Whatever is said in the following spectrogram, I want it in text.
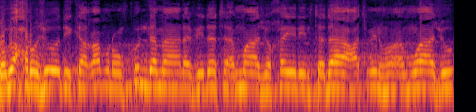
وبحر جودك غمر كلما نفدت أمواج خير تداعت منه أمواج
